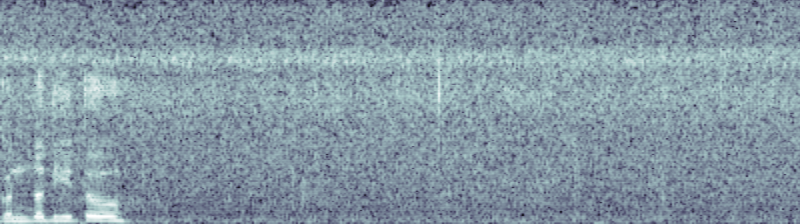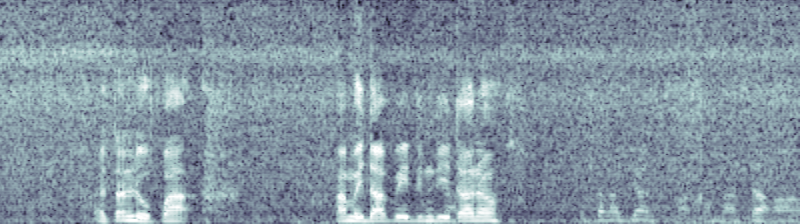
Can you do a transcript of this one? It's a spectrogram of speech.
Ganda dito. Ito ang lupa. Ah, may dapi din dito, ano? Punta ka dyan. Parang nasa, ah,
